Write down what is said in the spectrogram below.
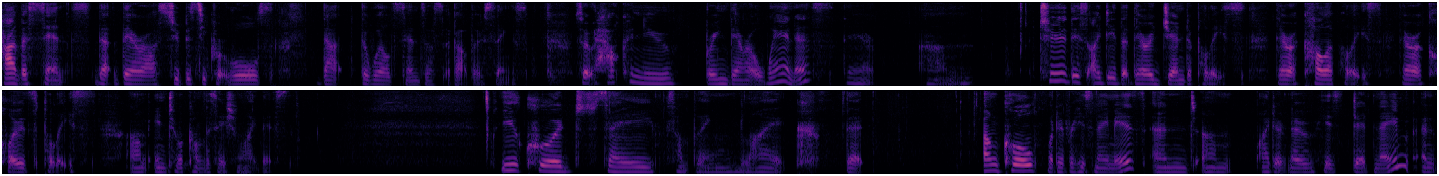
have a sense that there are super secret rules that the world sends us about those things. So, how can you bring their awareness their, um, to this idea that there are gender police, there are color police, there are clothes police um, into a conversation like this? You could say something like that uncle, whatever his name is, and um, I don't know his dead name, and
